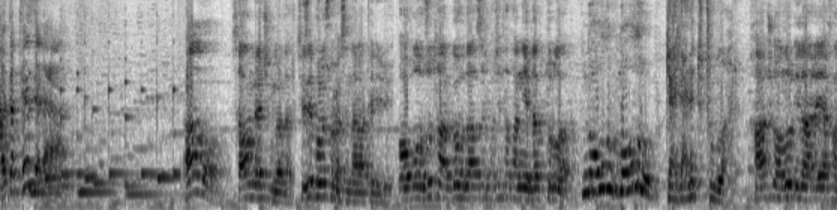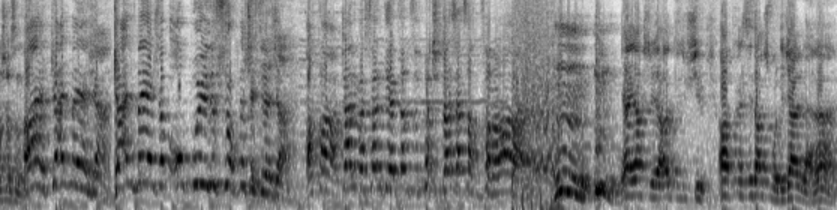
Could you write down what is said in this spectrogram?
Hadi tez hele. Alo. Salam aleyküm qardaş. Sizi polis bölməsində narahat edirik. Oğlunuzu Targovda hazır paket atan yerdə tutublar. Ne olur ne olur? Gədəni tutublar. Xahiş olunur idarəyə yaxınlaşasınız. Hayır gelmeyeceğim. Gelmeyeceğim o bu ili sürokta kesireceğim. Ata, gəlməsən deyəcəm zır paketləri sən satmısan ha. Ya yaxşı ya düşeyim. Artık sizi danışmırdı gelirler ha.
